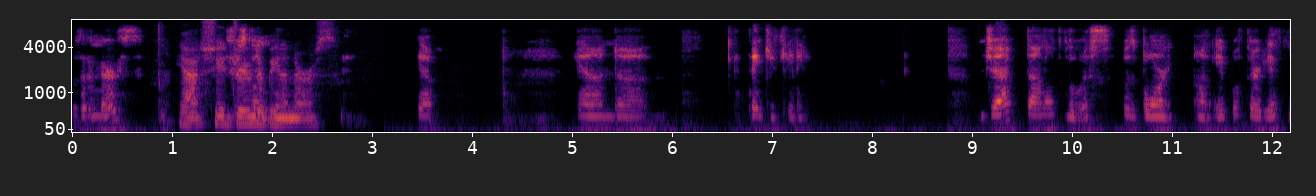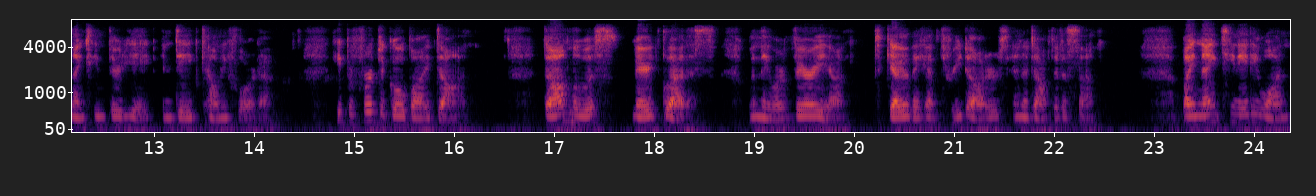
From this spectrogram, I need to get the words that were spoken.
Was it a nurse? Yeah, she, she dreamed of being a nurse. Yep. And uh, thank you, Kitty. Jack Donald Lewis was born on April 30th, 1938, in Dade County, Florida. He preferred to go by Don. Don Lewis married Gladys when they were very young. Together they had three daughters and adopted a son. By 1981,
